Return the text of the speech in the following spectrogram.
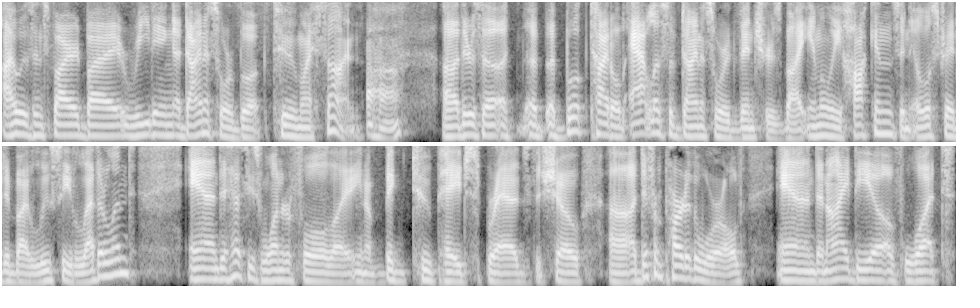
I was inspired by reading a dinosaur book to my son. Uh-huh. Uh, there's a, a, a, book titled Atlas of Dinosaur Adventures by Emily Hawkins and illustrated by Lucy Leatherland and it has these wonderful, uh, you know, big two-page spreads that show uh, a different part of the world and an idea of what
